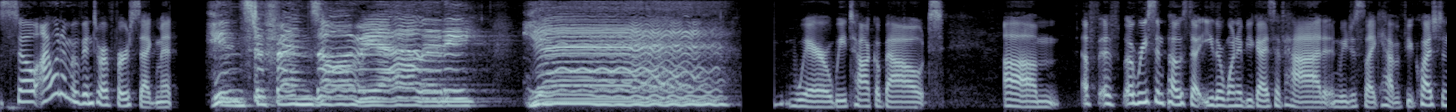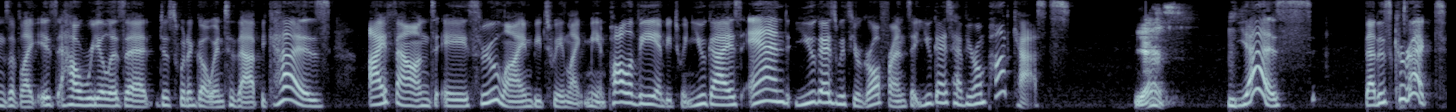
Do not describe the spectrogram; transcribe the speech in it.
So I want to move into our first segment. Insta friends or reality. Yeah. where we talk about um, a, a- a recent post that either one of you guys have had, and we just like have a few questions of like, is how real is it? Just want to go into that because I found a through line between like me and Pallavi and between you guys and you guys with your girlfriends that you guys have your own podcasts. yes. yes, that is correct.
